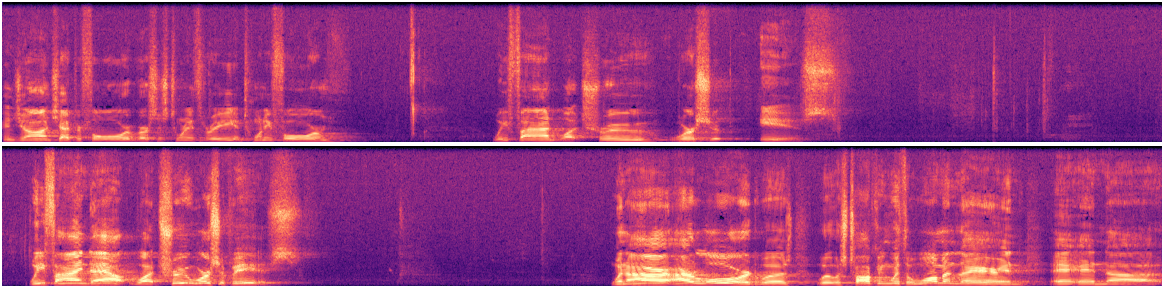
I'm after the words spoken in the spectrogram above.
In John chapter 4, verses 23 and 24, we find what true worship is. We find out what true worship is. When our, our Lord was, was talking with a woman there and, and uh,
